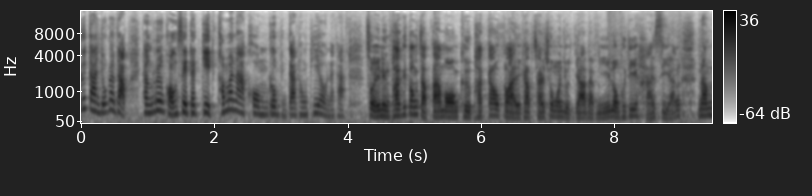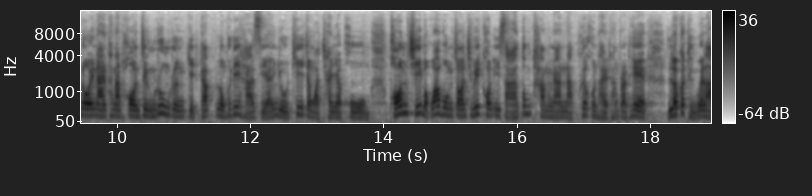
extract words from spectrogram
ด้วยการยกระดับทั้งเรื่องของเศรษฐกิจคมนาคมรวมถึงการท่องเที่ยวนะคะ ส่วนอีกหนึ่งพักที่ต้องจับตามองคือพักเก้าไกลครับใช้ช่วงวันหยุดยาวแบบนี้ลงพื้นที่หาเสียงนำโดยนายธนาธรจึงรุ่งเรืองกิจครับลงพื้นที่หาเสียงอยู่ที่จังหวัดชัยภูมิ พร้อมชี้บอกว่าวงจรชีวิตคนอีสานต้องทำงานหนักเพื่อคนไทยทั้งประเทศ แล้วก็ถึงเวลา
